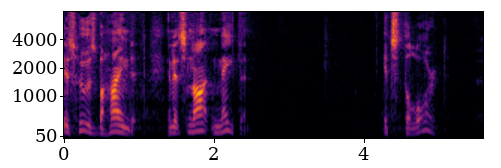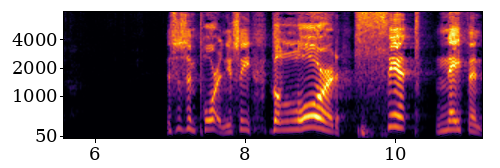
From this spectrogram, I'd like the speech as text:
is who is behind it. And it's not Nathan, it's the Lord. This is important. You see, the Lord sent Nathan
